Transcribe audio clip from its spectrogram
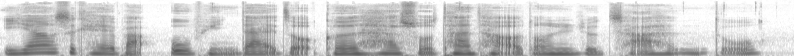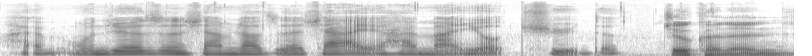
一样是可以把物品带走，可是他所探讨的东西就差很多。还我觉得这相较之下也还蛮有趣的。就可能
